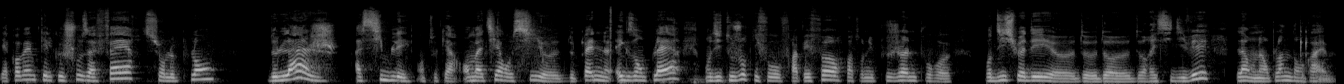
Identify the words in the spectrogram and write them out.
Il y a quand même quelque chose à faire sur le plan de l'âge à cibler, en tout cas, en matière aussi euh, de peine exemplaire. On dit toujours qu'il faut frapper fort quand on est plus jeune pour, euh, pour dissuader euh, de, de récidiver. Là, on est en plein dedans quand même.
